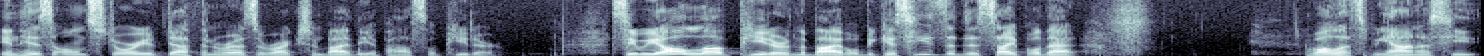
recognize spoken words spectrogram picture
in his own story of death and resurrection by the Apostle Peter. See, we all love Peter in the Bible because he's the disciple that, well, let's be honest, he,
